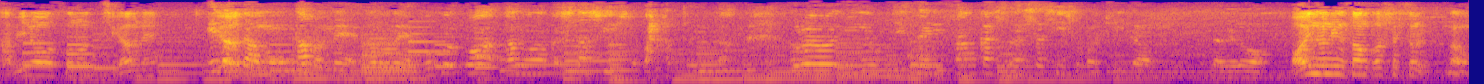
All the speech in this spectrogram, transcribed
旅のその違うね。え違うと思うだってあの多分ねあのね僕はあのなんか親しい人からというかそれに実際に参加した親しい人から聞いたんだけど。アイヌに参加した人なの？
